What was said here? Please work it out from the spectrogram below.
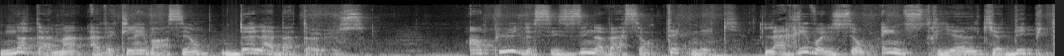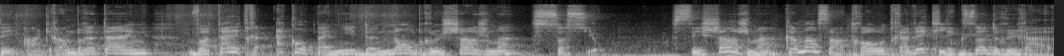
notamment avec l'invention de la batteuse. En plus de ces innovations techniques, la révolution industrielle qui a débuté en Grande-Bretagne va être accompagnée de nombreux changements sociaux. Ces changements commencent entre autres avec l'exode rural,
